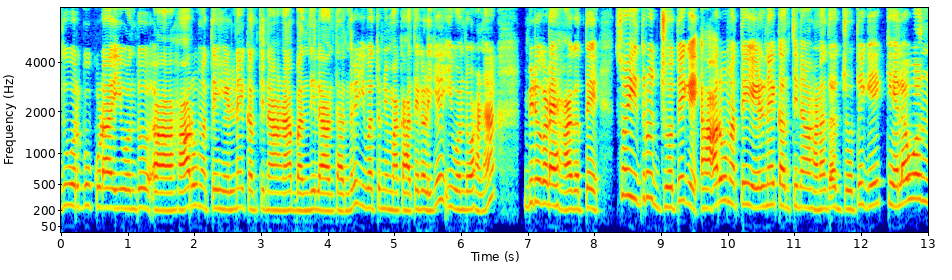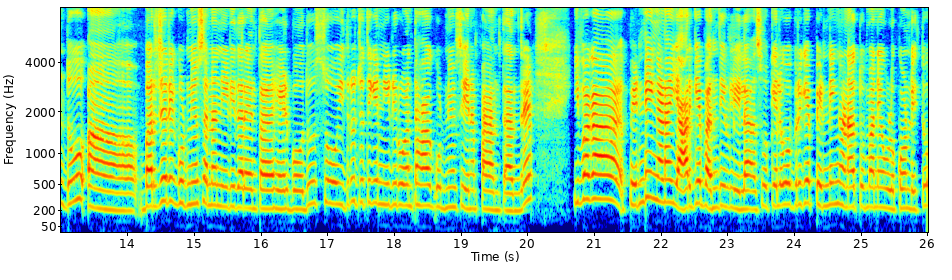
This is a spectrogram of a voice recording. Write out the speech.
ಇದುವರೆಗೂ ಕೂಡ ಈ ಒಂದು ಆರು ಮತ್ತು ಏಳನೇ ಕಂತಿನ ಹಣ ಬಂದಿಲ್ಲ ಅಂತ ಅಂದರೆ ಇವತ್ತು ನಿಮ್ಮ ಖಾತೆಗಳಿಗೆ ಈ ಒಂದು ಹಣ ಬಿಡುಗಡೆ ಆಗುತ್ತೆ. ಸೊ, ಇದ್ರ ಜೊತೆಗೆ ಆರು ಮತ್ತು ಏಳನೇ ಕಂತಿನ ಹಣದ ಜೊತೆಗೆ ಕೆಲವೊಂದು ಭರ್ಜರಿ ಗುಡ್ ನ್ಯೂಸನ್ನು ನೀಡಿದ್ದಾರೆ ಅಂತ ಹೇಳ್ಬೋದು. ಸೊ, ಇದ್ರ ಜೊತೆಗೆ ನೀಡಿರುವಂತಹ ಗುಡ್ ನ್ಯೂಸ್ ಏನಪ್ಪ ಅಂತ ಅಂದರೆ ಇವಾಗ ಪೆಂಡಿಂಗ್ ಹಣ ಯಾರಿಗೆ ಬಂದಿರಲಿಲ್ಲ. ಸೊ ಕೆಲವೊಬ್ಬರಿಗೆ ಪೆಂಡಿಂಗ್ ಹಣ ತುಂಬಾ ಉಳ್ಕೊಂಡಿತ್ತು.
